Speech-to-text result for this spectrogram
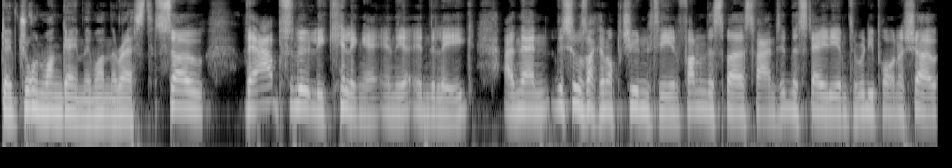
they've drawn one game. They won the rest. so they're absolutely killing it in the in the league. And then this was like an opportunity in front of the Spurs fans in the stadium to really put on a show.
